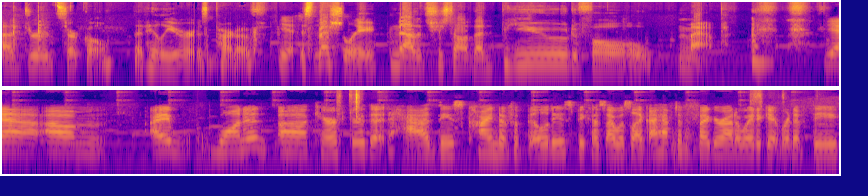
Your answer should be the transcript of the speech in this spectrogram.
uh, druid circle that Hillier is a part of, yes especially now that she saw that beautiful map. Yeah, um, I wanted a character that had these kind of abilities because I was like, I have to figure out a way to get rid of the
